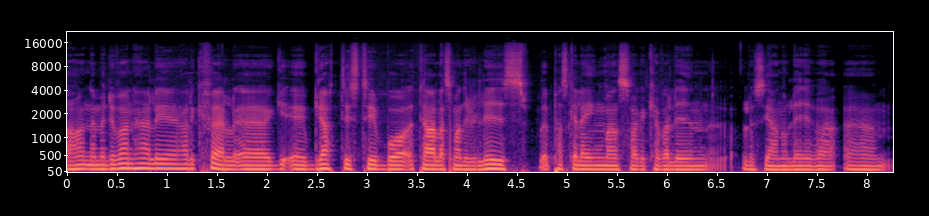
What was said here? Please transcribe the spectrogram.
Ja, nej men det var en härlig, härlig kväll. Eh, eh, grattis till, till alla som hade release. Pascal Engman, Saga Kavalin, Luciano Leiva, ehm,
